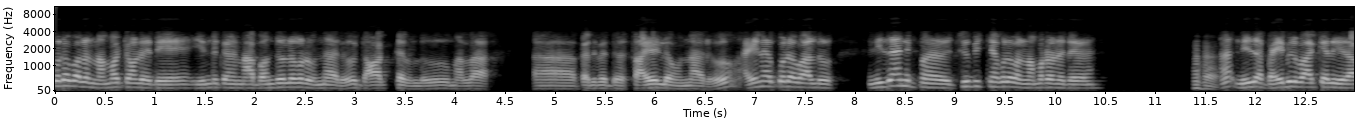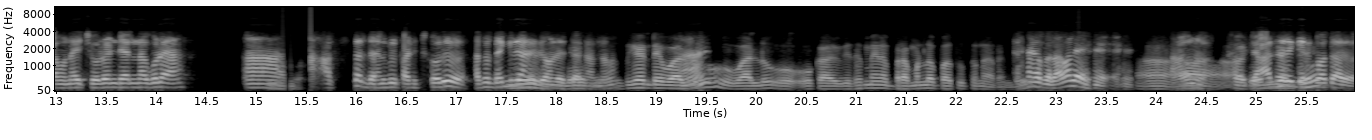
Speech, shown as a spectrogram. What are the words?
కూడా వాళ్ళు నమ్మటం లేదే. ఎందుకని మా బంధువులు కూడా ఉన్నారు డాక్టర్లు మళ్ళా పెద్ద పెద్ద స్థాయిల్లో ఉన్నారు. అయినా కూడా వాళ్ళు నిజాన్ని చూపించినా కూడా వాళ్ళు నమ్మడం లేదే. నిజ బైబిల్ వాక్యాలు ఇలా ఉన్నాయి చూడండి అన్నా కూడా ఆ, అస్సలు దాని గురించి పట్టించుకోరు. అసలు దగ్గర. నన్ను. ఎందుకంటే వాళ్ళు వాళ్ళు ఒక విధమైన భ్రమంలో బతుకుతున్నారండి. అదేంటంటే వెళ్ళిపోతారు.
